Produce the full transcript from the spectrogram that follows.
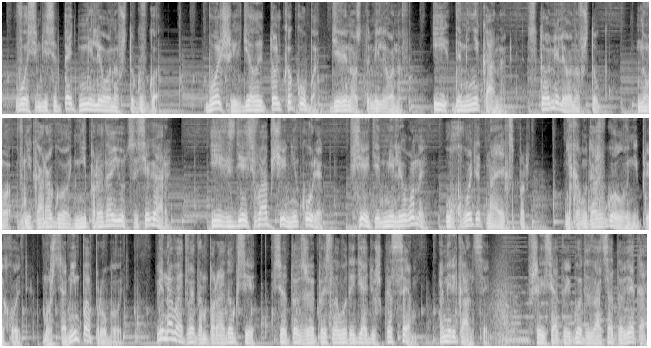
– 85 миллионов штук в год. Больше их делает только Куба – 90 миллионов, и Доминикана – 100 миллионов штук. Но в Никарагуа не продаются сигары. Их здесь вообще не курят. Все эти миллионы уходят на экспорт. Никому даже в голову не приходит. Может, самим попробовать? Виноват в этом парадоксе все тот же пресловутый дядюшка Сэм, американцы. В 60-е годы 20 века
